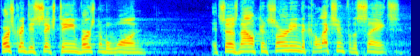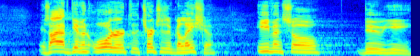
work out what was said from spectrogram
1 Corinthians 16, verse number 1, it says, Now concerning the collection for the saints, as I have given order to the churches of Galatia, even so do ye.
